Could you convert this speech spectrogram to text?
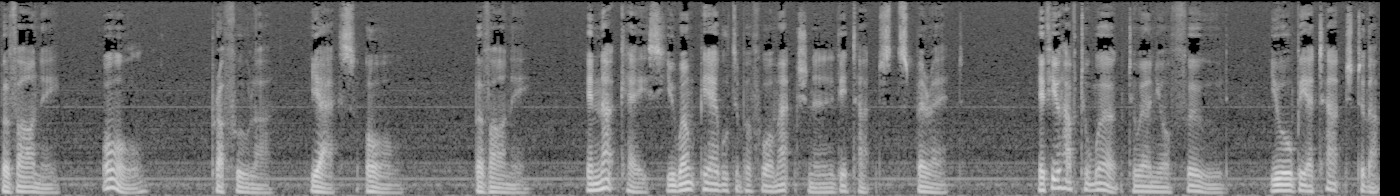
Bhavani, all? Prafulla, yes, all. Bhavani, In that case, you won't be able to perform action in a detached spirit. If you have to work to earn your food, you will be attached to that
